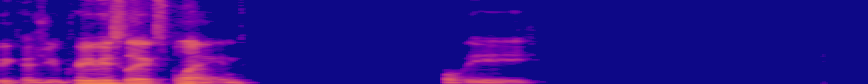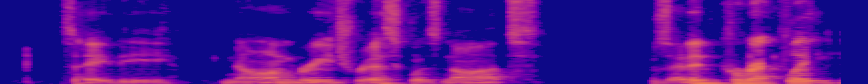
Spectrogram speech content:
because you previously explained the, say, the non-breach risk was not presented correctly.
